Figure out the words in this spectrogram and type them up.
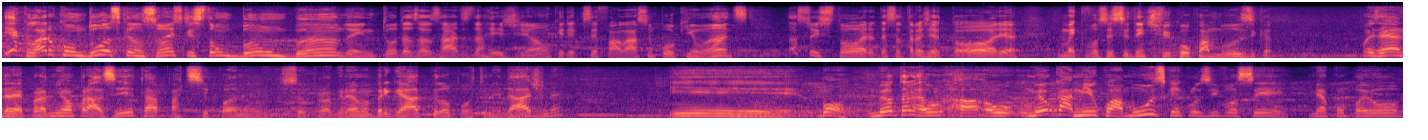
E é claro, com duas canções que estão bombando em todas as rádios da região. Queria que você falasse um pouquinho antes da sua história, dessa trajetória, como é que você se identificou com a música. Pois é, André, para mim é um prazer estar participando do seu programa. Obrigado pela oportunidade, né? E, bom, o meu, o, o meu caminho com a música, inclusive você me acompanhou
